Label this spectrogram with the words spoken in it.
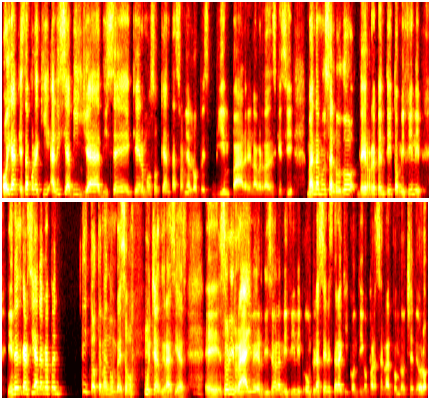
Oigan, está por aquí Alicia Villa, dice, qué hermoso canta Sonia López, bien padre, la verdad es que sí. Mándame un saludo de repentito, mi Philip. Inés García, de repente Tito, te mando un beso. Muchas gracias. Eh, Suri River dice: Hola, mi Philip, un placer estar aquí contigo para cerrar con broche de oro.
